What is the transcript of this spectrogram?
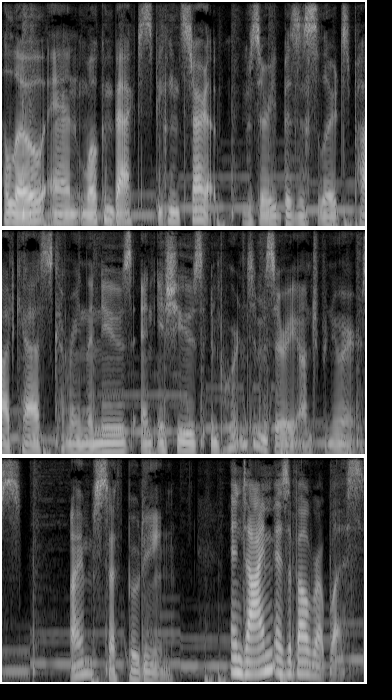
Hello, and welcome back to Speaking Startup, Missouri Business Alerts podcast covering the news and issues important to Missouri entrepreneurs. I'm Seth Bodine. And I'm Isabel Robles.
